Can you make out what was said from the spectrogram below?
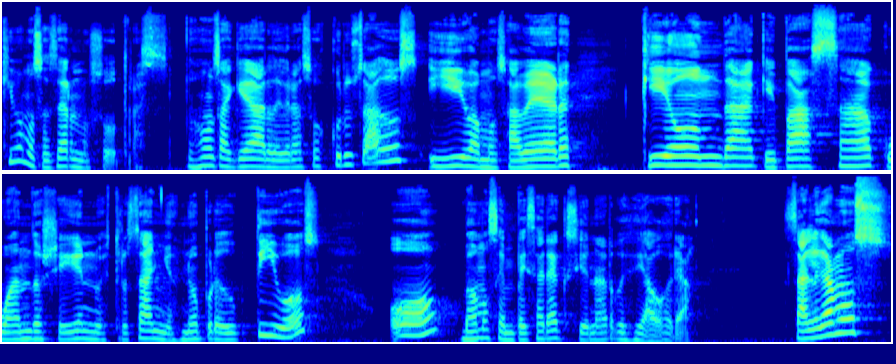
¿qué, vamos a hacer nosotras? Nos vamos a quedar de brazos cruzados y vamos a ver qué onda, qué pasa cuando lleguen nuestros años no productivos o vamos a empezar a accionar desde ahora. Salgamos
